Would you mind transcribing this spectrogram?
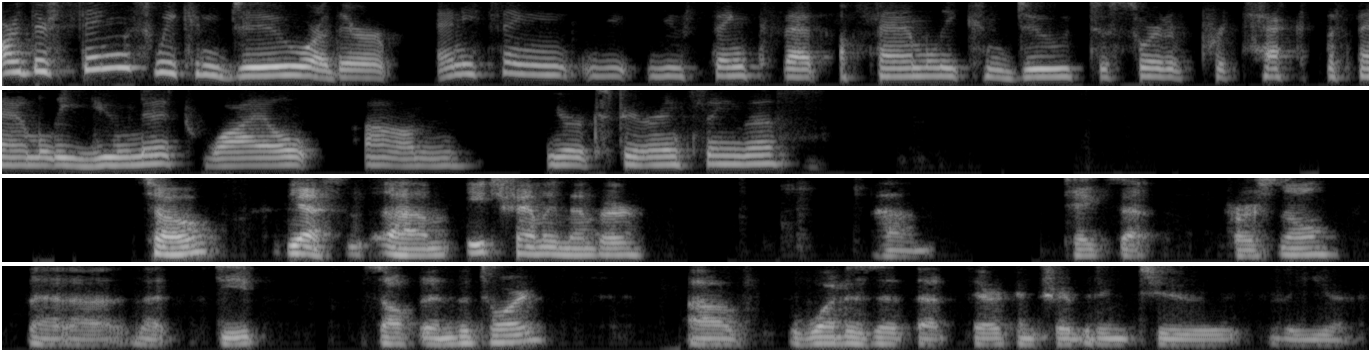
are there things we can do? Are there anything you, you think that a family can do to sort of protect the family unit while um, you're experiencing this? So yes, um, each family member um, takes that personal, that uh, that deep self inventory of what is it that they're contributing to the unit,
